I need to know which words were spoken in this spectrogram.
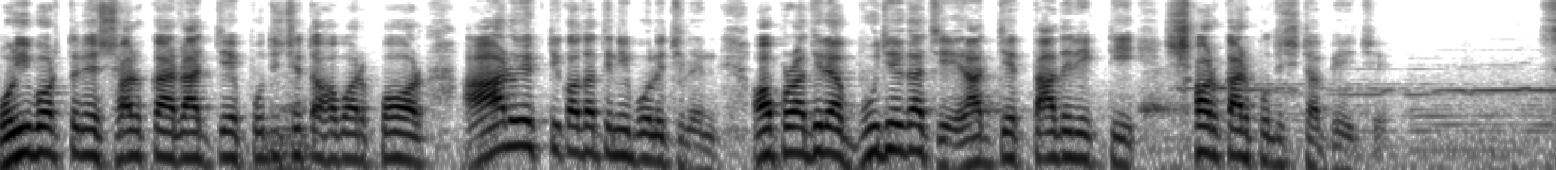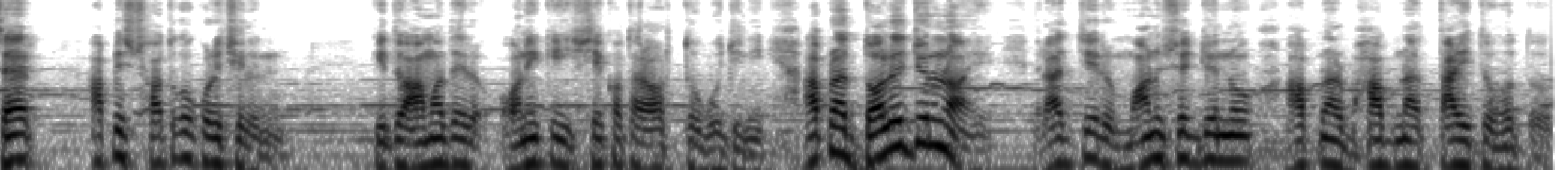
পরিবর্তনের সরকার রাজ্যে প্রতিষ্ঠিত হবার পর আরও একটি কথা তিনি বলেছিলেন, অপরাধীরা বুঝে গেছে রাজ্যে তাদের একটি সরকার প্রতিষ্ঠা পেয়েছে। স্যার, আপনি সতর্ক করেছিলেন। কিন্তু আমাদের অনেকেই সে কথার অর্থ বুঝিনি। আপনার দলের জন্য নয় রাজ্যের মানুষের জন্য আপনার ভাবনা তাড়িত হতো।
